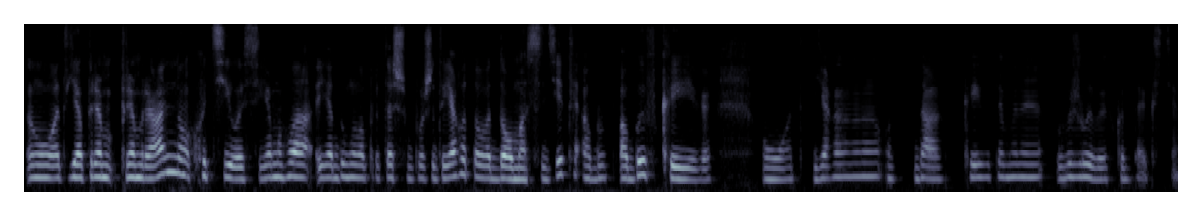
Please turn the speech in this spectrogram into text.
От, я прям, прям реально хотілося. Я могла, я думала про те, що боже, де я готова вдома сидіти, аби, аби в Києві. От, я, от, да, Київ для мене важливий в контексті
